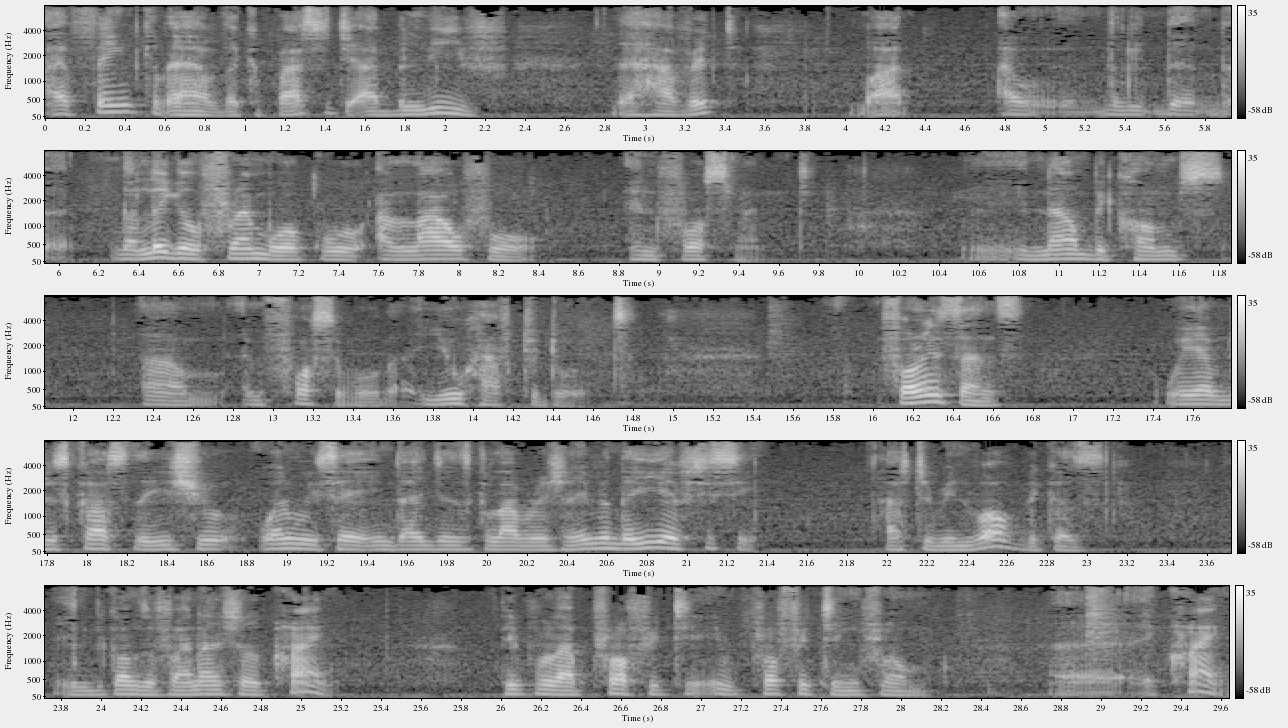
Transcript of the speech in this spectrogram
I think they have the capacity. I believe they have it, but I, the, the, the, the legal framework will allow for enforcement. It now becomes um, enforceable that you have to do it. For instance, we have discussed the issue when we say intelligence collaboration, even the EFCC has to be involved because it becomes a financial crime. People are profiting, profiting from uh, a crime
